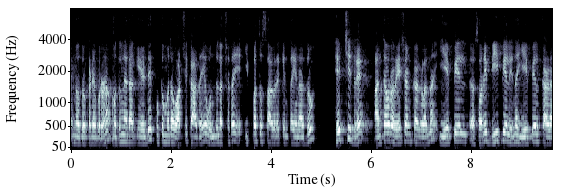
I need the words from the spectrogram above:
ಅನ್ನೋದ್ರ ಕಡೆ ಬರೋಣ. ಮೊದಲನೇದಾಗಿ ಹೇಳಿದೆ, ಕುಟುಂಬದ ವಾರ್ಷಿಕ ಆದಾಯ ಒಂದು ಲಕ್ಷದ ಇಪ್ಪತ್ತು ಸಾವಿರಕ್ಕಿಂತ ಏನಾದ್ರೂ ಹೆಚ್ಚಿದ್ರೆ ಅಂತವರ ರೇಷನ್ ಕಾರ್ಡ್ ಗಳನ್ನ A P L sorry B P L ಇಂದ A P L card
